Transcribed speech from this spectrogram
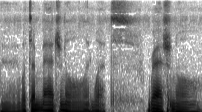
uh, what's imaginal and what's rational.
